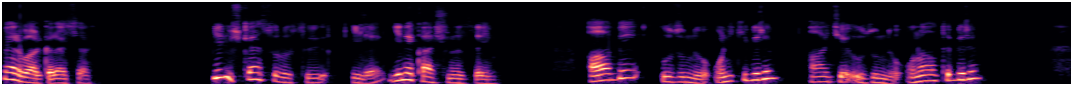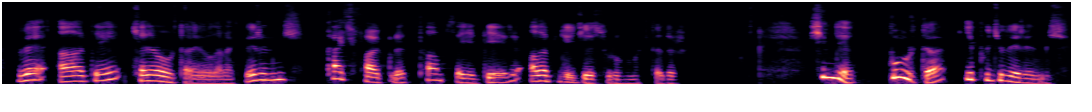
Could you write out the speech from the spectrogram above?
Merhaba arkadaşlar. Bir üçgen sorusu ile yine karşınızdayım. AB uzunluğu 12 birim, AC uzunluğu 16 birim ve AD kenarortay olarak verilmiş. Kaç farklı tam sayı değeri alabileceği sorulmaktadır. Şimdi burada ipucu verilmiş.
